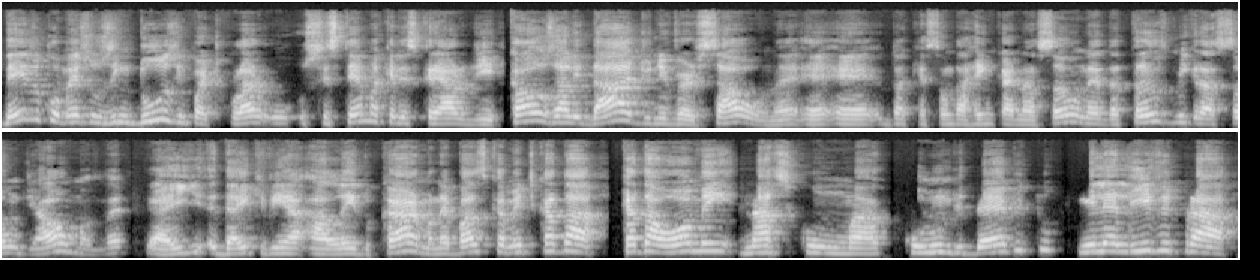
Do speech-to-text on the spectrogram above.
desde o começo os hindus em particular o, o, sistema que eles criaram de causalidade universal, né, é, é, da questão da reencarnação, né, da transmigração de almas, né, aí daí que vem a, a, lei do karma, né, basicamente cada, cada homem nasce com uma coluna de débito e ele é livre para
